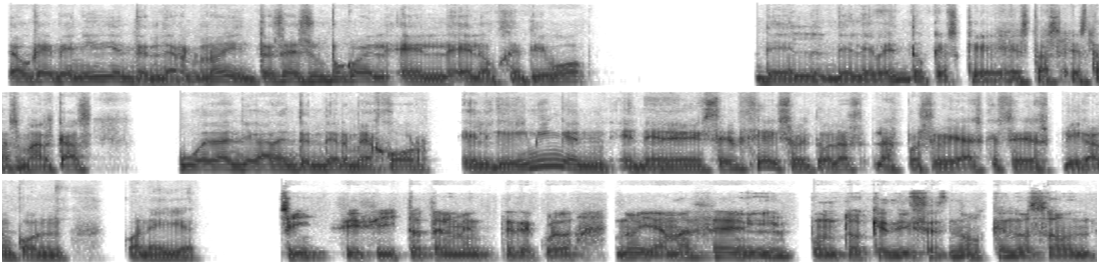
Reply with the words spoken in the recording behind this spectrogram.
tengo que venir y entenderlo, ¿no? Y entonces es un poco el, el, objetivo del, del, evento, que es que estas, estas marcas puedan llegar a entender mejor el gaming en, en, esencia y sobre todo las, las, posibilidades que se despliegan con, con ello. Sí, sí, sí, totalmente de acuerdo. No, y además el punto que dices, ¿no? Que no son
